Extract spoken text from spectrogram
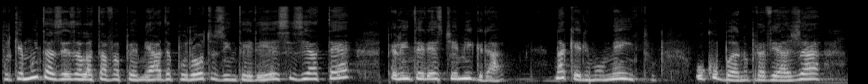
porque muitas vezes ela estava permeada por outros interesses e até pelo interesse de emigrar. Naquele momento, o cubano, para viajar,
